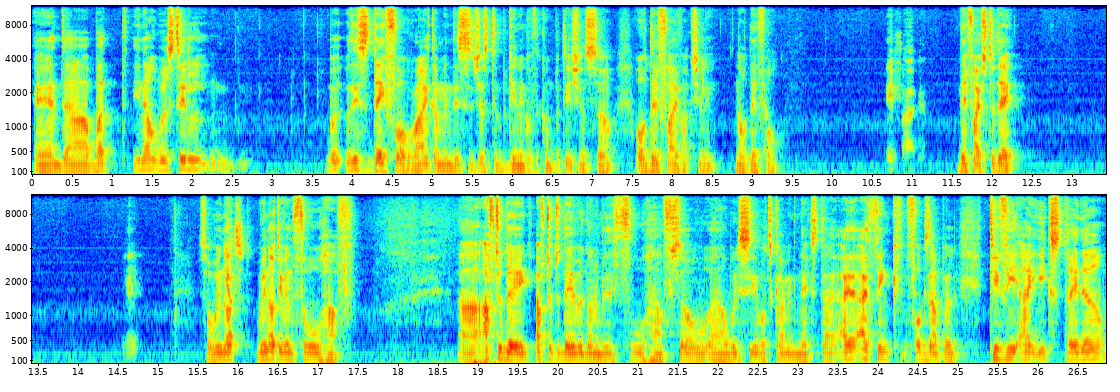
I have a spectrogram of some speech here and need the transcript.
and uh, but you know we're still. This is day four, right? I mean, this is just the beginning of the competition. So, or day five actually. No, day four. Day five. yeah. Day five's today. Mhm. So we're not Yes. we're not even through half. Uh, after today, after today, we're going to be through half. So uh, we'll see what's coming next. I, I, I think, for example, TVIX trader,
